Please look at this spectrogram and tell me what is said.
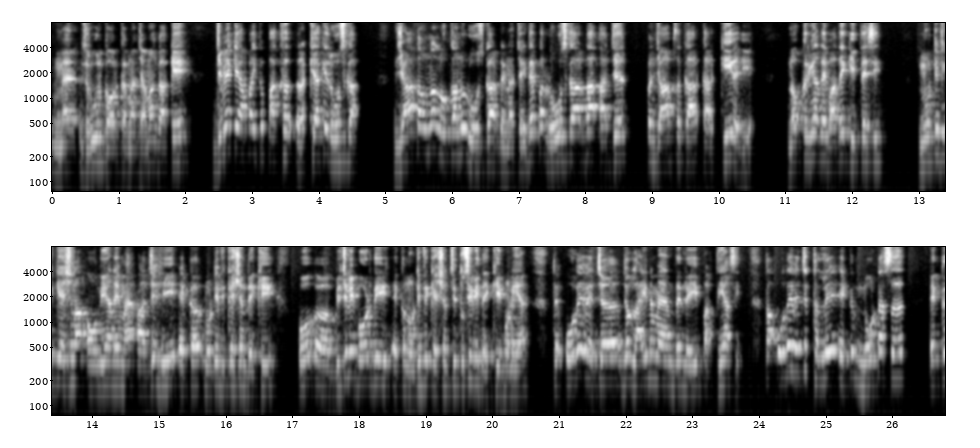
ਮੈਂ ਜ਼ਰੂਰ ਗੌਰ ਕਰਨਾ ਚਾਹਾਂਗਾ ਕਿ ਜਿਵੇਂ ਕਿ ਆਪਾਂ ਇੱਕ ਪੱਖ ਰੱਖਿਆ ਕਿ ਰੋਜ਼ਗਾਰ, ਜਾਂ ਤਾਂ ਉਹਨਾਂ ਲੋਕਾਂ ਨੂੰ ਰੋਜ਼ਗਾਰ ਦੇਣਾ ਚਾਹੀਦਾ ਪਰ ਰੋਜ਼ਗਾਰ ਦਾ ਅੱਜ ਪੰਜਾਬ ਸਰਕਾਰ ਕਰ ਕੀ ਰਹੀ ਹੈ? ਨੌਕਰੀਆਂ ਦੇ ਵਾਅਦੇ ਕੀਤੇ ਸੀ, ਨੋਟੀਫਿਕੇਸ਼ਨਾਂ ਆਉਂਦੀਆਂ ਨੇ, ਮੈਂ ਅੱਜ ਹੀ ਇੱਕ ਨੋਟੀਫਿਕੇਸ਼ਨ ਦੇਖੀ ਉਹ ਬਿਜਲੀ ਬੋਰਡ ਦੀ ਇੱਕ ਨੋਟੀਫਿਕੇਸ਼ਨ ਸੀ ਤੁਸੀਂ ਵੀ ਦੇਖੀ ਹੋਣੀ ਹੈ। ਤੇ ਉਹਦੇ ਵਿੱਚ ਜੋ ਲਾਈਨਮੈਨ ਦੇ ਲਈ ਭਰਤੀਆਂ ਸੀ ਤਾਂ ਉਹਦੇ ਵਿੱਚ ਥੱਲੇ ਇੱਕ ਨੋਟਿਸ ਇੱਕ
